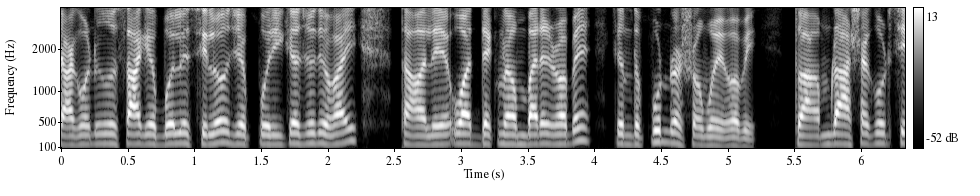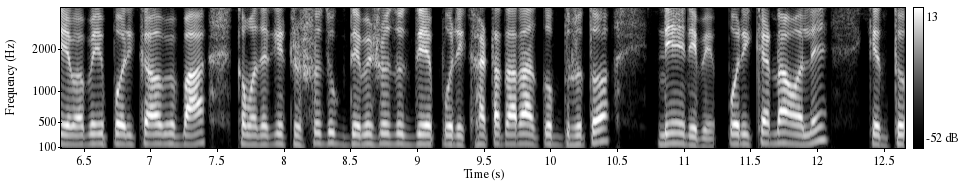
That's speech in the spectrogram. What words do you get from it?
জাগো নিউজ আগে বলেছিল যে পরীক্ষা যদি হয় তাহলে অর্ধেক নাম্বারের হবে, কিন্তু পূর্ণ সময় হবে। তো আমরা আশা করছি এভাবেই পরীক্ষা হবে বা তোমাদেরকে একটু সুযোগ দেবে, সুযোগ দিয়ে পরীক্ষাটা তারা খুব দ্রুত নিয়ে নেবে। পরীক্ষা না হলে কিন্তু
